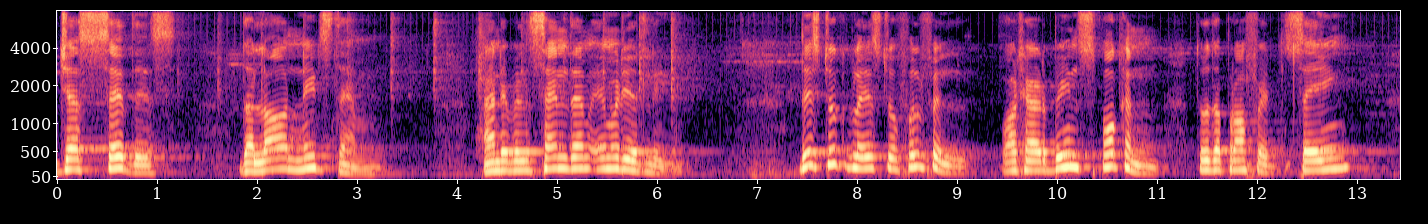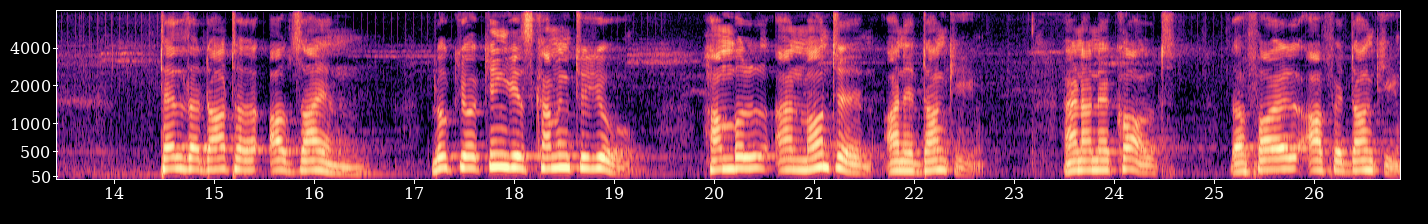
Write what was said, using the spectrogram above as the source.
just say this The Lord needs them, and He will send them immediately. This took place to fulfill what had been spoken through the prophet, saying, Tell the daughter of Zion, Look, your king is coming to you, humble and mounted on a donkey and on a colt, the foal of a donkey.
